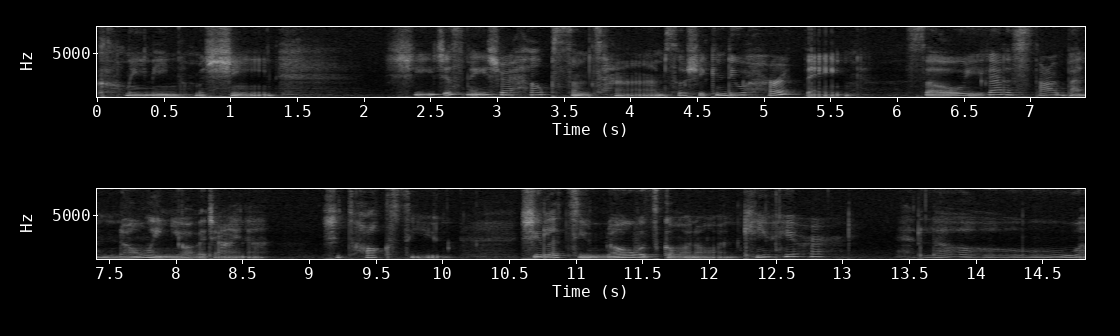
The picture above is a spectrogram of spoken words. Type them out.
cleaning machine. She just needs your help sometimes so she can do her thing. So you got to start by knowing your vagina. She talks to you. She lets you know what's going on. Can you hear her? Hello.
